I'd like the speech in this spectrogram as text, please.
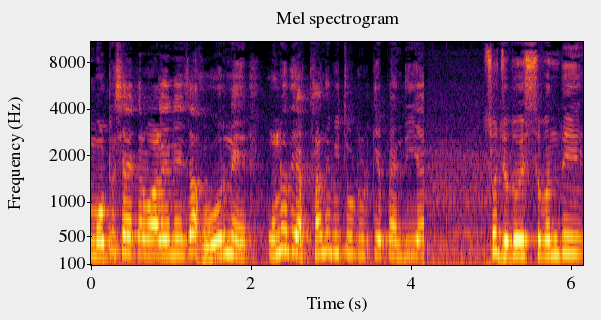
ਮੋਟਰਸਾਈਕਲ ਵਾਲੇ ਨੇ ਜਾਂ ਹੋਰ ਨੇ, ਉਹਨਾਂ ਦੇ ਅੱਖਾਂ ਦੇ ਵਿੱਚ ਉੱਡ ਉੱਡ ਕੇ ਪੈਂਦੀ ਹੈ ਸੋ ਜਦੋਂ ਇਸ ਸੰਬੰਧੀ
